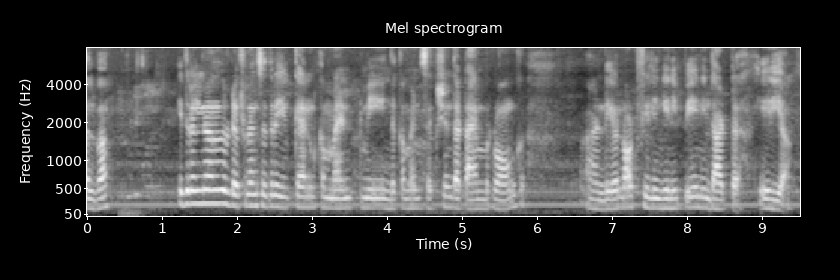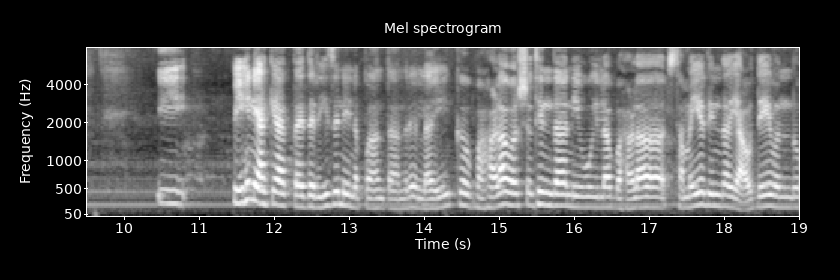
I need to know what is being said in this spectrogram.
ಅಲ್ವಾ? ಇದರಲ್ಲಿ ಏನಾದರೂ ಡಿಫ್ರೆನ್ಸ್ ಇದ್ದರೆ you can comment me in the comment section that I am wrong and you are not feeling any pain in that area ಈ ಪೇನ್ ಯಾಕೆ ಆಗ್ತಾ ಇದೆ? ರೀಸನ್ ಏನಪ್ಪ ಅಂತ ಅಂದರೆ ಲೈಕ್ ಬಹಳ ವರ್ಷದಿಂದ ನೀವು ಇಲ್ಲ ಬಹಳ ಸಮಯದಿಂದ ಯಾವುದೇ ಒಂದು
